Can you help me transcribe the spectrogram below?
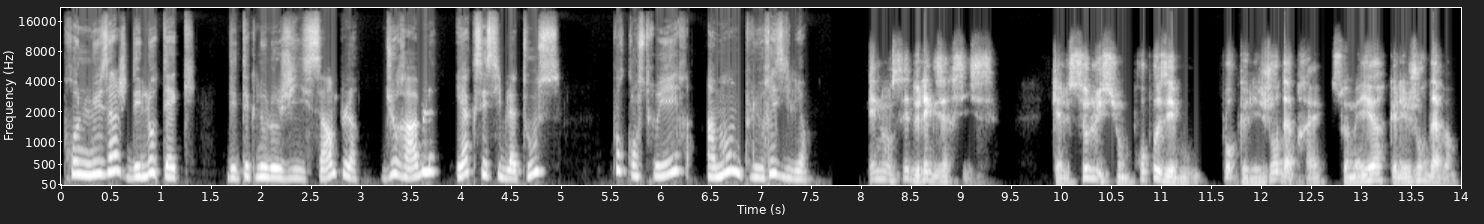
prônent l'usage des low-tech, des technologies simples, durables et accessibles à tous, pour construire un monde plus résilient. Énoncé de l'exercice. Quelle solution proposez-vous pour que les jours d'après soient meilleurs que les jours d'avant?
